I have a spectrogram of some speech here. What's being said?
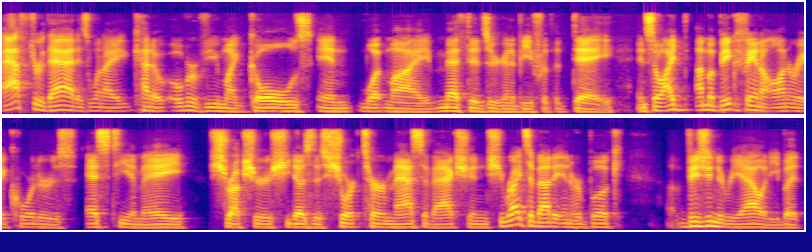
after that is when I kind of overview my goals and what my methods are going to be for the day. And so I I'm a big fan of Honore Corder's STMA structure. She does this short term massive action. She writes about it in her book uh, vision to reality. But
